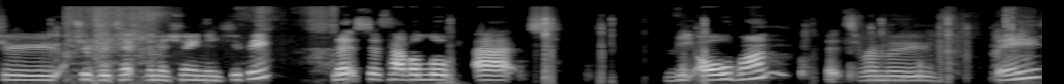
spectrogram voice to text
to, to protect the machine and shipping. Let's just have a look at the old one. Let's remove these.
